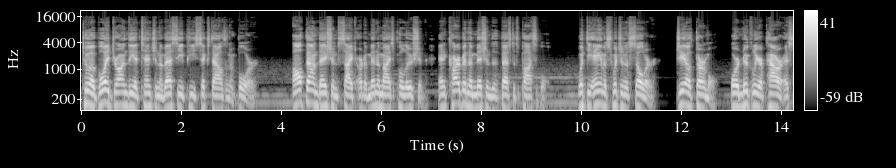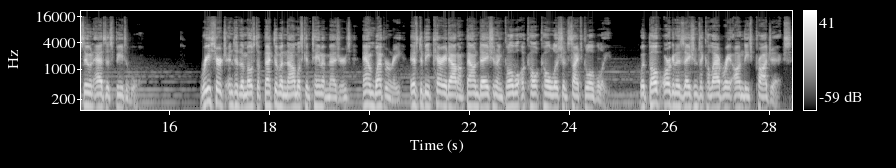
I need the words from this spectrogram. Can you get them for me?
To avoid drawing the attention of SCP-6004, all Foundation sites are to minimize pollution and carbon emissions as best as possible, with the aim of switching to solar, geothermal, or nuclear power as soon as is feasible. Research into the most effective anomalous containment measures and weaponry is to be carried out on Foundation and Global Occult Coalition sites globally, with both organizations to collaborate on these projects.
